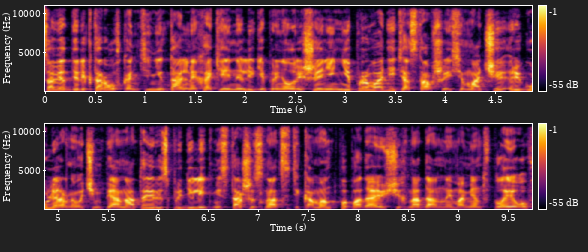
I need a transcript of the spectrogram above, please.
Совет директоров континентальной хоккейной лиги принял решение не проводить оставшиеся матчи регулярного чемпионата и распределить места 16 команд, попадающих на данный момент в плей-офф,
